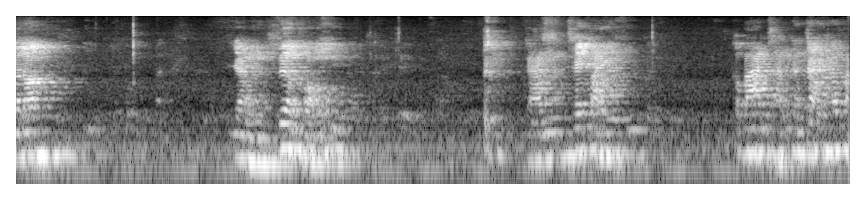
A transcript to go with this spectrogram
ก็เนาะอย่างเรื่องของ การใช้ไฟก็บ้านฉันฉันจ้างค่าไฟ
